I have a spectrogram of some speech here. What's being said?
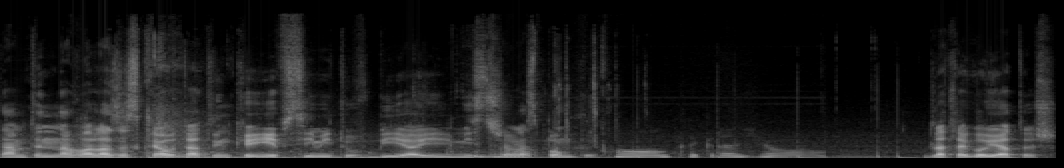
Tamten nawala ze skauta, ten KFC mi tu wbija i mi strzela z pompy. Pompy, grazio. Dlatego ja też.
